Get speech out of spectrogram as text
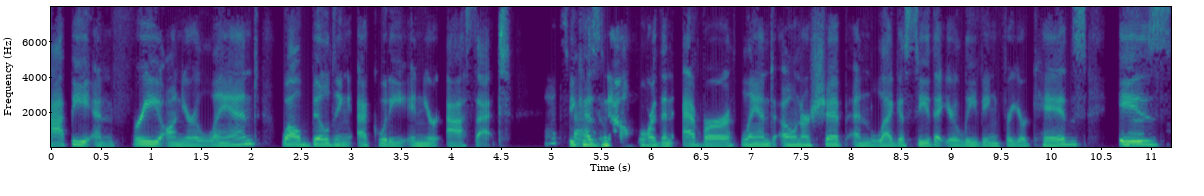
happy, and free on your land while building equity in your asset That's because fabulous. now more than ever land ownership and legacy that you're leaving for your kids Yeah. is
